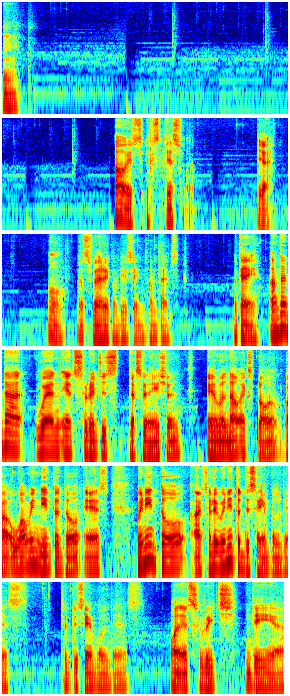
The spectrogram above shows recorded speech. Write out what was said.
Hmm. Oh, it's it's this one. Yeah. Oh, that's very confusing sometimes. Okay, after that, when it's reaches destination, it will now explode. But what we need to do is, we need to, actually, we need to disable this. To disable this when it's reached the uh,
